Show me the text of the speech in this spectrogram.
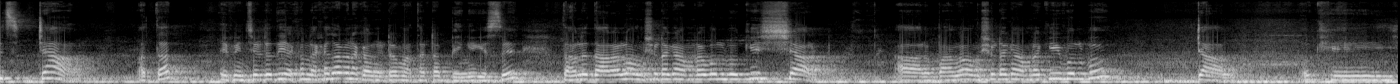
ইজ ডাল অর্থাৎ এই পেন্সিলটা দিয়ে এখন লেখা যাবে না, কারণ এটার মাথাটা ভেঙে গেছে। তাহলে দাঁড়াল অংশটাকে আমরা বলব কি শার্প। আর বাংলা অংশটাকে আমরা কি বলব? ডাল। Okay.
